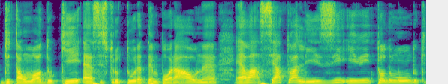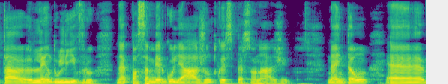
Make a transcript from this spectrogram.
de tal modo que essa estrutura temporal né, ela se atualize e todo mundo que está lendo o livro né, possa mergulhar junto com esse personagem. Né? Então, é,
